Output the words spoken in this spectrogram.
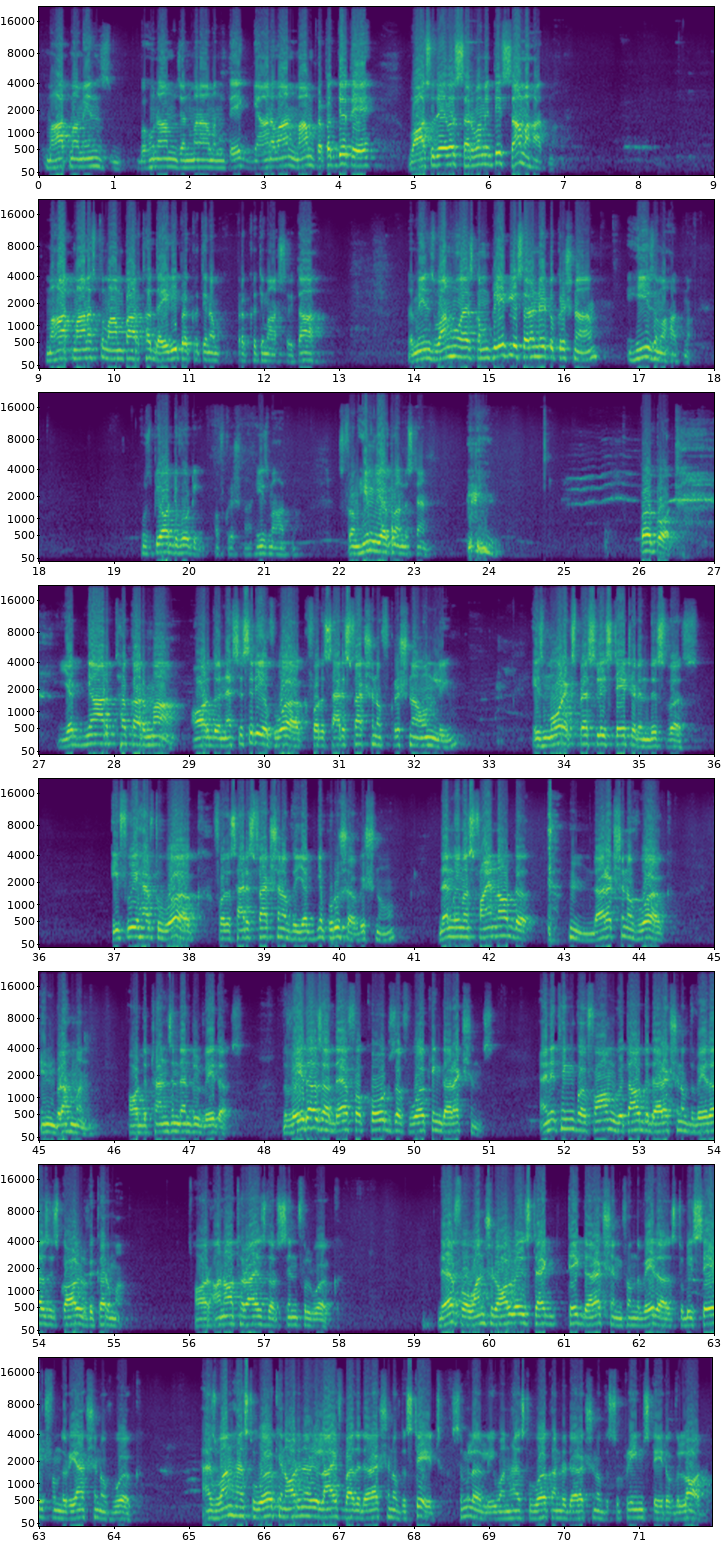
Mahatma means Bahunam Janmanamante Jnanavan Mam Prapadyate Vasudeva Sarvamiti Sa Mahatma. Mahatmanastu Mam Partha Daivi Prakritimashrita. That means one who has completely surrendered to Krishna, he is a Mahatma. Who is pure devotee of Krishna, he is Mahatma. So from him we have to understand. Purport Yajnartha karma or the necessity of work for the satisfaction of Krishna only is more expressly stated in this verse. If we have to work for the satisfaction of the Yajna Purusha Vishnu, then we must find out the direction of work in Brahman or the transcendental Vedas. The Vedas are therefore codes of working directions. Anything performed without the direction of the Vedas is called Vikarma or unauthorized or sinful work. Therefore, one should always take, take direction from the Vedas to be saved from the reaction of work. As one has to work in ordinary life by the direction of the state, similarly, one has to work under direction of the supreme state of the Lord.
